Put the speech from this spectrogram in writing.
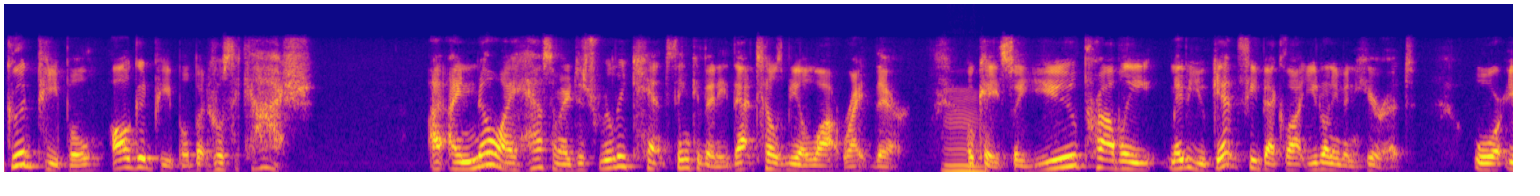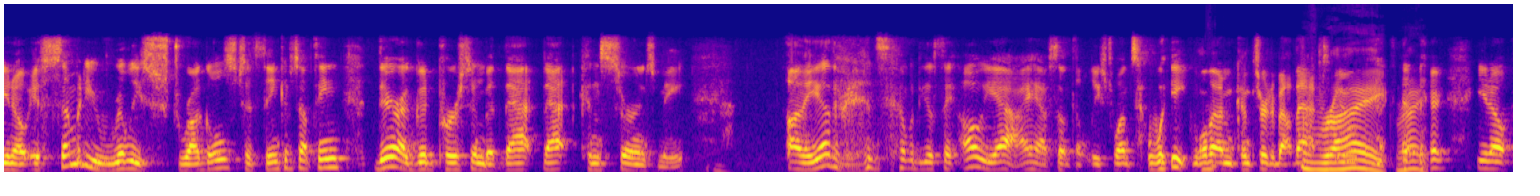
good people, all good people, but who'll say, "Gosh, I, I know I have some. I just really can't think of any." That tells me a lot right there. Mm. Okay, so you probably maybe you get feedback a lot. You don't even hear it or you know if somebody really struggles to think of something they're a good person but that that concerns me on the other end, somebody will say, "Oh yeah, I have something at least once a week." Well, then I'm concerned about that right, too. Right, You know,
